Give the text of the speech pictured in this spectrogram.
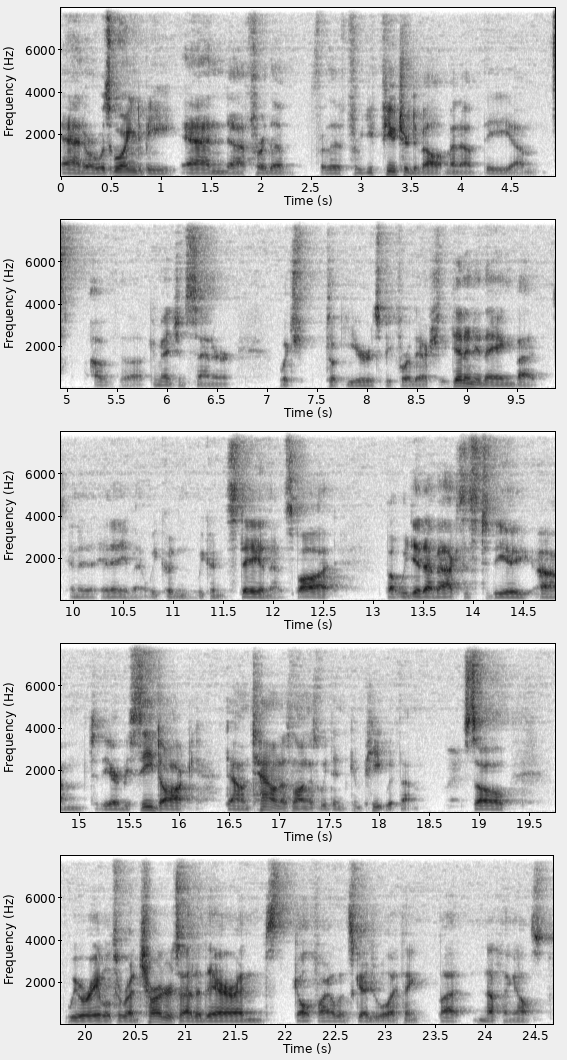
and or was going to be, and uh, for the for the for future development of the um, of the convention center, which took years before they actually did anything. But in, in any event, we couldn't we couldn't stay in that spot. But we did have access to the um, to the AirBC dock downtown as long as we didn't compete with them. So we were able to run charters out of there and Gulf Island schedule, I think, but nothing else.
